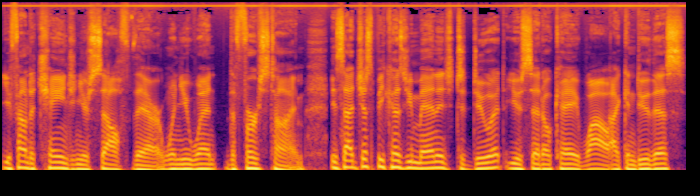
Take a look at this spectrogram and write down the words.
you found a change in yourself there when you went the first time. Is that just because you managed to do it? You said, "Okay, wow, I can do this."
